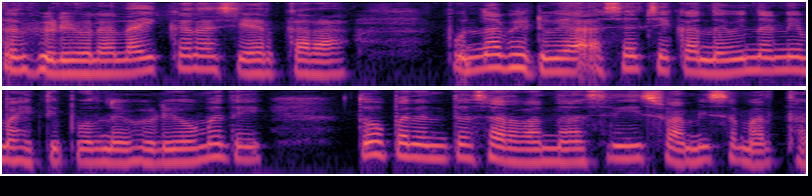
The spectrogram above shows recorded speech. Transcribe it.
तर व्हिडिओला लाईक करा शेअर करा. पुन्हा भेटूया अशाच एका नवीन आणि माहितीपूर्ण व्हिडिओमध्ये. तोपर्यंत सर्वांना श्री स्वामी समर्थ.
